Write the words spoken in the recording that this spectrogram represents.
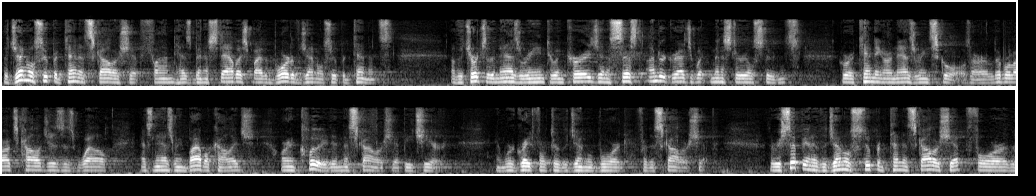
The General Superintendent Scholarship Fund has been established by the Board of General Superintendents of the Church of the Nazarene to encourage and assist undergraduate ministerial students who are attending our Nazarene schools. Our liberal arts colleges, as well as Nazarene Bible College, are included in this scholarship each year. And we're grateful to the General Board for the scholarship. The recipient of the General Superintendent Scholarship for the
